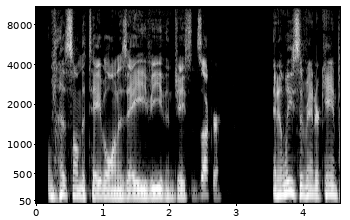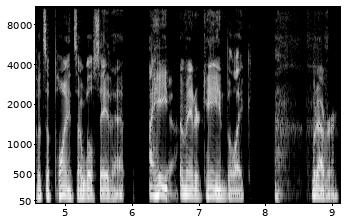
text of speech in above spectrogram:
less on the table on his AAV than Jason Zucker. And at least Evander Kane puts up points. I will say that. I hate Yeah. Evander Kane, but like whatever.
